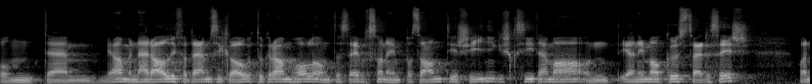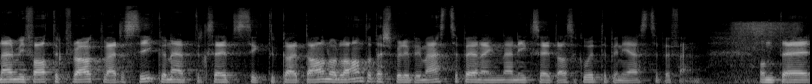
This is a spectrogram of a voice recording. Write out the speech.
und ähm, ja, wir dann alle von dem sein Autogramm holen und das einfach so eine imposante Erscheinung war, dieser Mann. Und ich habe nicht mal gewusst, wer das ist. Und dann hat mein Vater gefragt, wer das sei. Und dann hat er gesagt, das sei der Gaetano Orlando, der spielt beim SCB. Und dann habe ich gesagt, also gut, dann bin ich SCB-Fan. Und äh,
